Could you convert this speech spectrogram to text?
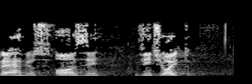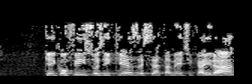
Provérbios 11, 28. Quem confia em suas riquezas certamente cairá,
